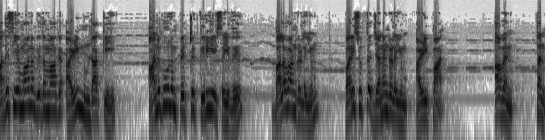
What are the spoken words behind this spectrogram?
அதிசயமான விதமாக அழிமுண்டாக்கி அனுகூலம் பெற்று கிரியை செய்து பலவான்களையும் பரிசுத்த ஜனங்களையும் அழிப்பான். அவன் தன்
